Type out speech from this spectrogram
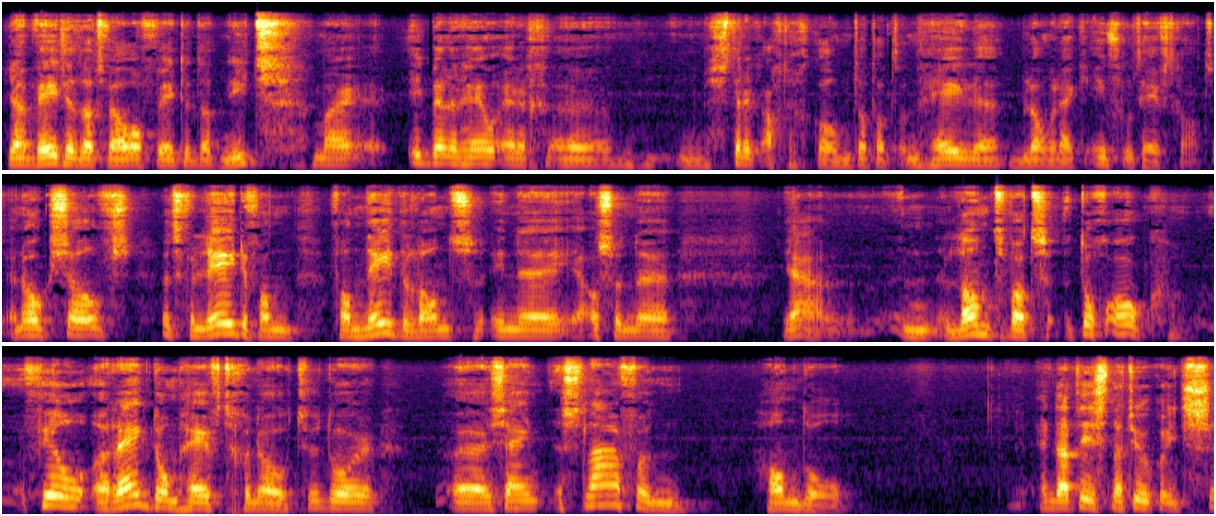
ja, weten dat wel of weten dat niet. Maar ik ben er heel erg uh, sterk achter gekomen dat dat een hele belangrijke invloed heeft gehad. En ook zelfs het verleden van, van Nederland in, uh, als een, ja, een land wat toch ook veel rijkdom heeft genoten door zijn slavenhandel. En dat is natuurlijk iets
